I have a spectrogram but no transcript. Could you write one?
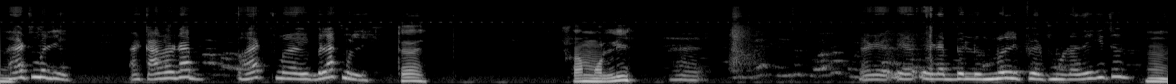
হোয়াইট মলি আর কালোটা হোয়াইট ব্ল্যাক মলি তাই? সব মল্লি হ্যাঁ। এরা বেলুন মলি পেট মোটা দেখেছেন? হুম।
